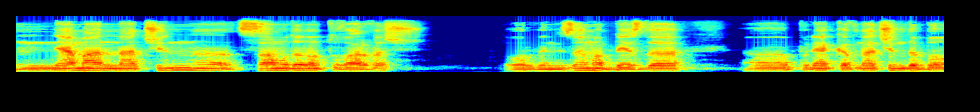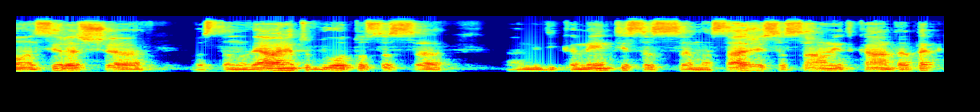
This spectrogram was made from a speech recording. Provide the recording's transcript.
няма начин само да натоварваш организъма, без да по някакъв начин да балансираш възстановяването, било то с медикаменти, с масажи, с сауни и така нататък.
